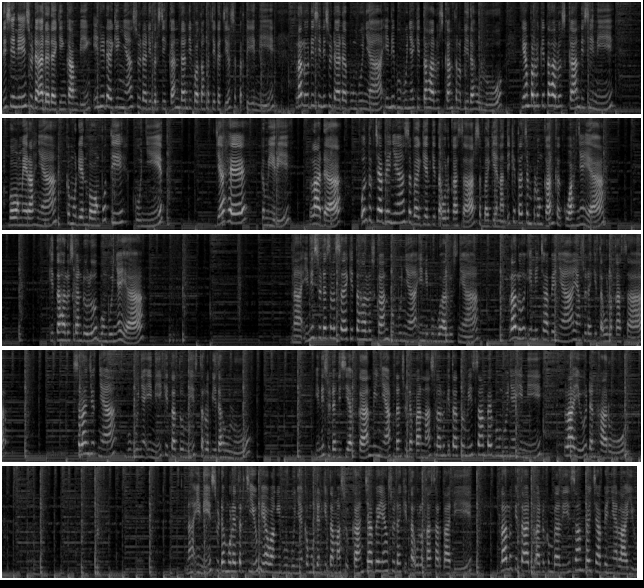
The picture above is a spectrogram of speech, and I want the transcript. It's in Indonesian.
Di sini sudah ada daging kambing. Ini dagingnya sudah dibersihkan dan dipotong kecil-kecil seperti ini. Lalu di sini sudah ada bumbunya. Ini bumbunya kita haluskan terlebih dahulu. Yang perlu kita haluskan di sini bawang merahnya, kemudian bawang putih, kunyit, jahe, kemiri, lada. Untuk cabenya sebagian kita ulek kasar, sebagian nanti kita cemplungkan ke kuahnya ya. Kita haluskan dulu bumbunya ya. Nah, ini sudah selesai kita haluskan bumbunya, ini bumbu halusnya. Lalu ini cabenya yang sudah kita ulek kasar. Selanjutnya, bumbunya ini kita tumis terlebih dahulu. Ini sudah disiapkan minyak dan sudah panas, lalu kita tumis sampai bumbunya ini layu dan harum. Nah ini sudah mulai tercium ya wangi bumbunya Kemudian kita masukkan cabai yang sudah kita ulek kasar tadi Lalu kita aduk-aduk kembali sampai cabenya layu.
